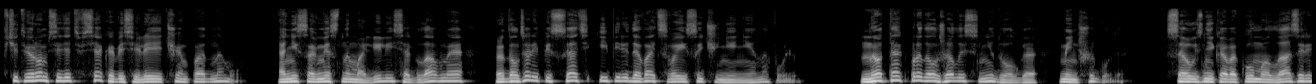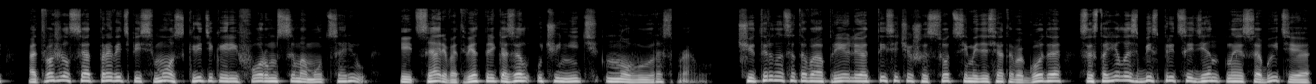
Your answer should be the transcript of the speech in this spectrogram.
Вчетвером сидеть всяко веселее, чем по одному. Они совместно молились, а главное, продолжали писать и передавать свои сочинения на волю. Но так продолжалось недолго, меньше года. Союзник Авакума Лазарь отважился отправить письмо с критикой реформ самому царю, и царь в ответ приказал учинить новую расправу. 14 апреля 1670 года состоялось беспрецедентное событие,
